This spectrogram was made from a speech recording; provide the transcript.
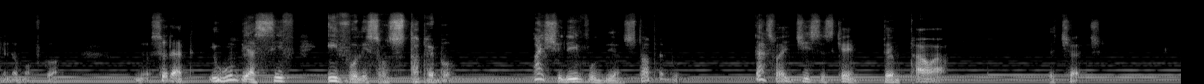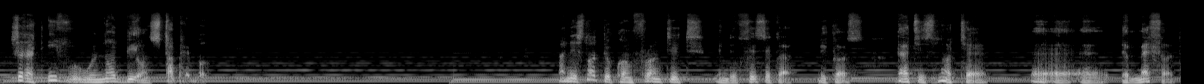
kingdom of God. You know, so that it won't be as if evil is unstoppable. Why should evil be unstoppable? That's why Jesus came to empower the church so that evil will not be unstoppable. And it's not to confront it in the physical, because that is not uh, uh, uh, the method.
